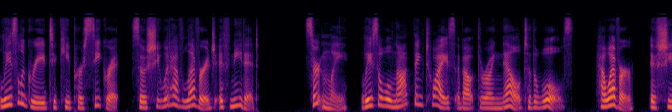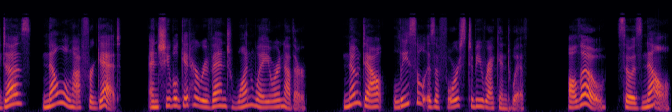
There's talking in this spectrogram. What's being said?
Liesl agreed to keep her secret so she would have leverage if needed. Certainly, Liesl will not think twice about throwing Nell to the wolves. However, if she does, Nelle will not forget, and she will get her revenge one way or another. No doubt, Liesl is a force to be reckoned with. Although, so is Nelle,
